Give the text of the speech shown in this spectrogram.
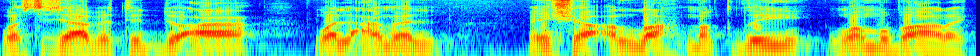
واستجابة الدعاء والعمل إن شاء الله مقضي ومبارك.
